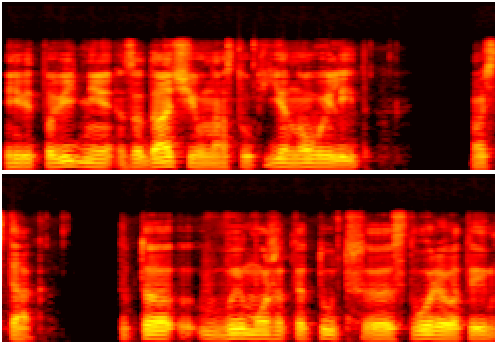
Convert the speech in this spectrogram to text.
І відповідні задачі у нас тут є новий лід. Ось так. Тобто ви можете тут е, створювати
